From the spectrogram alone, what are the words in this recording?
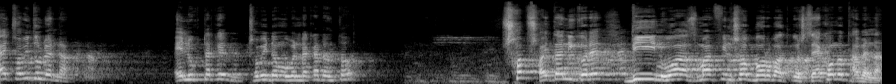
এই ছবি তুলবেন না। এই লোকটাকে ছবিটা মোবাইলটা কাটেন তো। সব শয়তানি করে দিন, ওয়াজ, মাহফিল সব বরবাদ করছে, এখনও থামে না।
